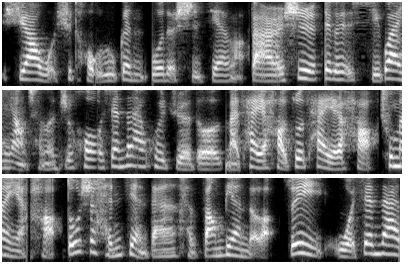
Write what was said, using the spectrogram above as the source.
需要我去投入更多的时间了，反而是这个习惯养成了之后，现在会觉得买菜也好，做菜也好，出门也好，都是很简单、很方便的了。所以我现在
